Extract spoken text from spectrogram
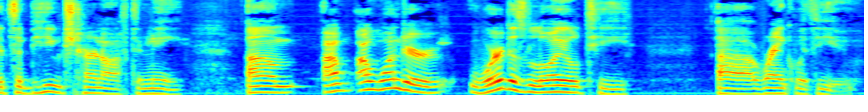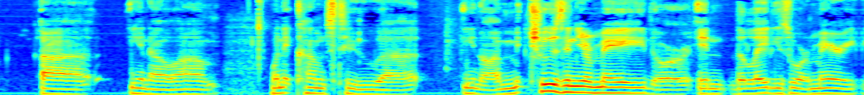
it's a huge turnoff to me. Um, I, I, wonder where does loyalty uh, rank with you? Uh, you know, um, when it comes to uh, you know choosing your maid or in the ladies who are married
